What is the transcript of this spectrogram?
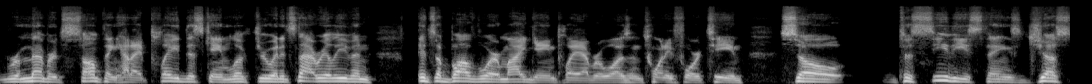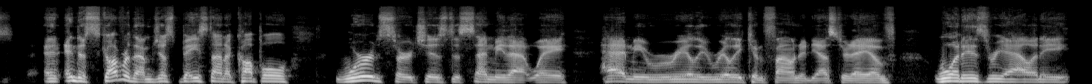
remembered something had I played this game, looked through it. It's not really even it's above where my gameplay ever was in 2014. So to see these things just and, and discover them just based on a couple word searches to send me that way had me really, really confounded yesterday of what is reality?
